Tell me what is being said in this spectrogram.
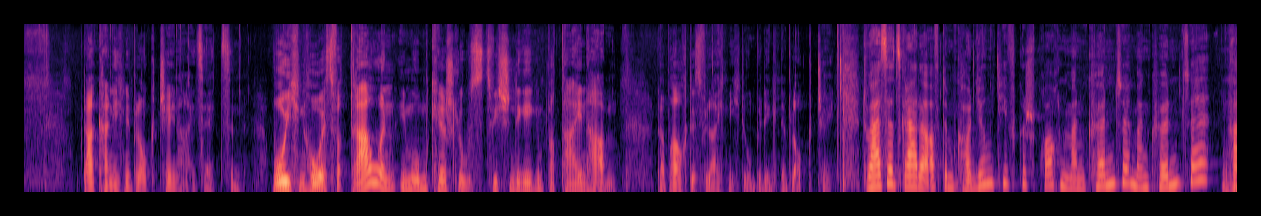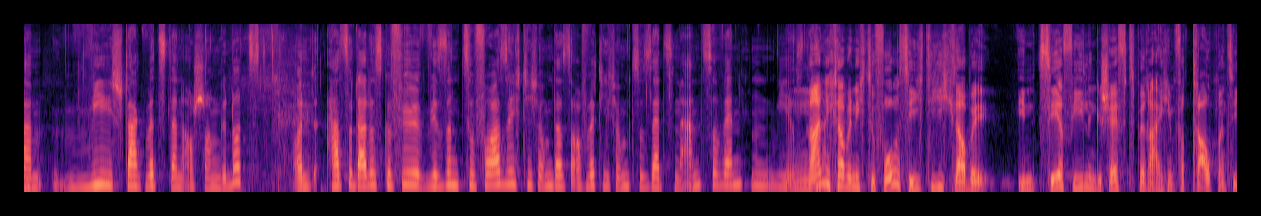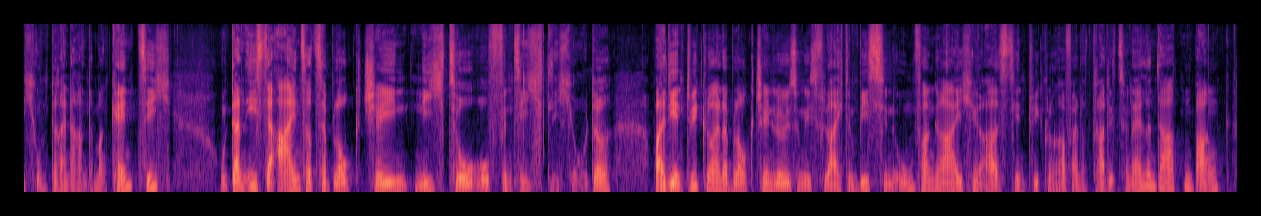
da kann ich eine Blockchain einsetzen. Wo ich ein hohes Vertrauen im Umkehrschluss zwischen den Gegenparteien habe, da braucht es vielleicht nicht unbedingt eine Blockchain. Du hast jetzt gerade oft im Konjunktiv gesprochen, man könnte, man könnte. Mhm. Ähm, wie stark wird es dann auch schon genutzt? Und hast du da das Gefühl, wir sind zu vorsichtig, um das auch wirklich umzusetzen, anzuwenden? Nein, ich glaube nicht zu vorsichtig. Ich glaube, in sehr vielen Geschäftsbereichen vertraut man sich untereinander. Man kennt sich und dann ist der Einsatz der Blockchain nicht so offensichtlich, oder? Weil die Entwicklung einer Blockchain-Lösung ist vielleicht ein bisschen umfangreicher als die Entwicklung auf einer traditionellen Datenbank.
